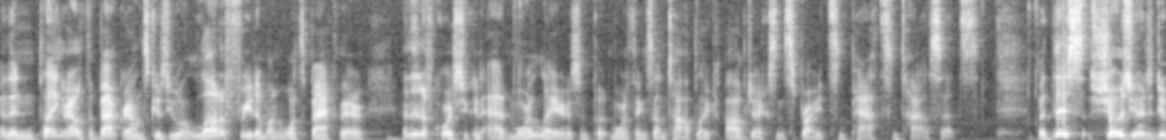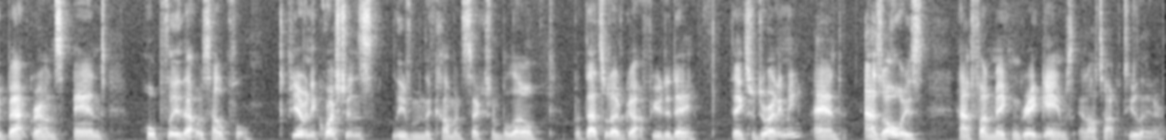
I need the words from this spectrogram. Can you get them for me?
and then playing around with the backgrounds gives you a lot of freedom on what's back there. And then, of course, you can add more layers and put more things on top, like objects and sprites and paths and tile sets. But this shows you how to do backgrounds, and hopefully that was helpful. If you have any questions, leave them in the comments section below. But that's what I've got for you today. Thanks for joining me, and as always, have fun making great games, and I'll talk to you later.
